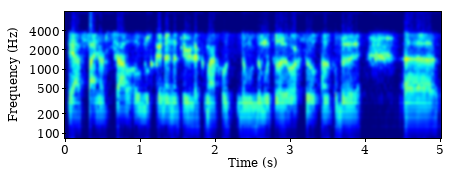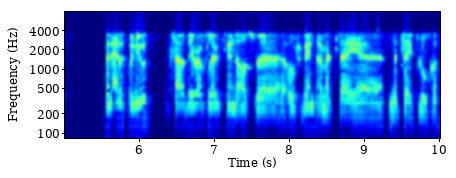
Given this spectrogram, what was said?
ja, Feyenoord zou ook nog kunnen natuurlijk. Maar goed, er, er moet wel heel erg veel gaan gebeuren. Ik ben erg benieuwd. Ik zou het heel erg leuk vinden als we overwinteren met twee, met twee ploegen.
